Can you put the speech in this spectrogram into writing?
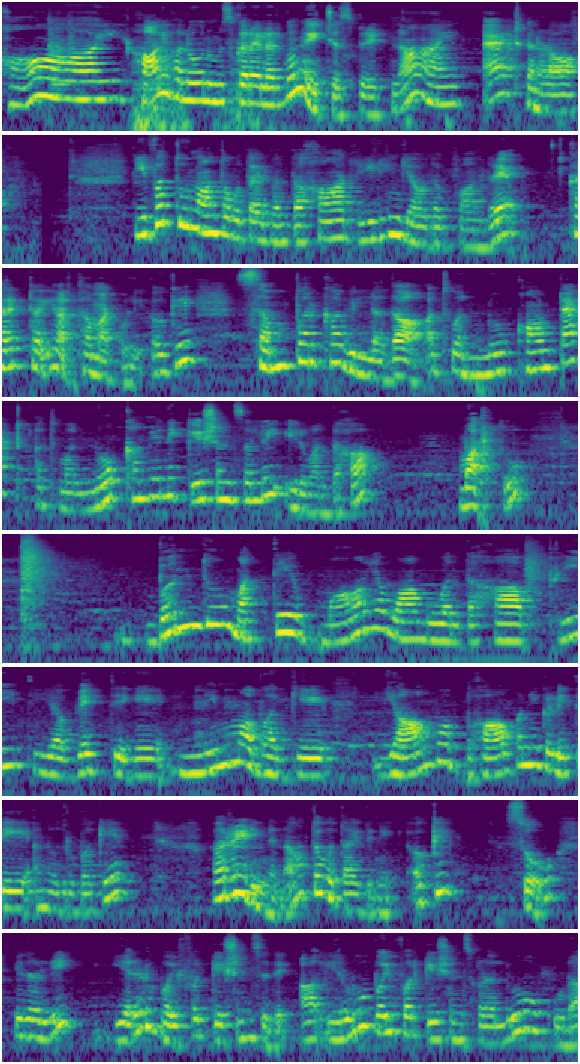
Hi hi hello ನಮಸ್ಕಾರ ಎಲ್ಲರಿಗೂ H S spirit nine at Kannada ಇವತ್ತು ನಾನು ತಗೋತಾ ಇರುವಂತಹ ರೀಡಿಂಗ್ ಯಾವುದಪ್ಪ ಅಂದರೆ ಕರೆಕ್ಟಾಗಿ ಅರ್ಥ ಮಾಡ್ಕೊಳ್ಳಿ ಓಕೆ ಸಂಪರ್ಕವಿಲ್ಲದ ಅಥವಾ ನೋ ಕಾಂಟ್ಯಾಕ್ಟ್ ಅಥವಾ ನೋ ಕಮ್ಯುನಿಕೇಷನ್ಸಲ್ಲಿ ಇರುವಂತಹ ಮತ್ತು ಬಂದು ಮತ್ತೆ ಮಾಯವಾಗುವಂತಹ ಪ್ರೀತಿಯ ವ್ಯಕ್ತಿಗೆ ನಿಮ್ಮ ಬಗ್ಗೆ ಯಾವ ಭಾವನೆಗಳಿದೆ ಅನ್ನೋದ್ರ ಬಗ್ಗೆ ರೀಡಿಂಗನ್ನು ತಗೋತಾ ಇದ್ದೀನಿ ಓಕೆ ಸೊ ಇದರಲ್ಲಿ ಎರಡು ಬೈಫರ್ಕೇಷನ್ಸ್ ಇದೆ. ಆ ಎರಡೂ ಬೈಫರ್ಕೇಷನ್ಸ್ಗಳಲ್ಲೂ ಕೂಡ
